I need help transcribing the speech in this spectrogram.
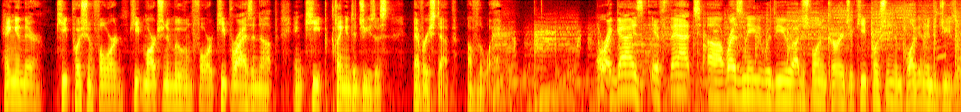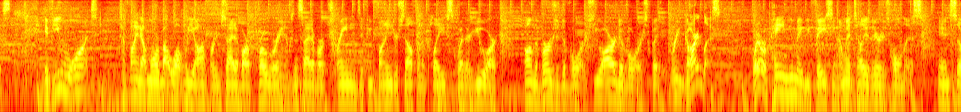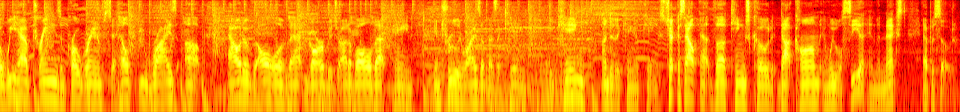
hang in there. Keep pushing forward. Keep marching and moving forward. Keep rising up and keep clinging to Jesus every step of the way. All right, guys, if that uh, resonated with you, I just want to encourage you keep pushing and plugging into Jesus. If you want to find out more about what we offer inside of our programs, inside of our trainings, if you find yourself in a place, whether you are on the verge of divorce, you are divorced, but regardless, whatever pain you may be facing, I'm going to tell you there is wholeness. And so we have trainings and programs to help you rise up out of all of that garbage, out of all of that pain, and truly rise up as a king, a king unto the King of Kings. Check us out at thekingscode.com, and we will see you in the next episode.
